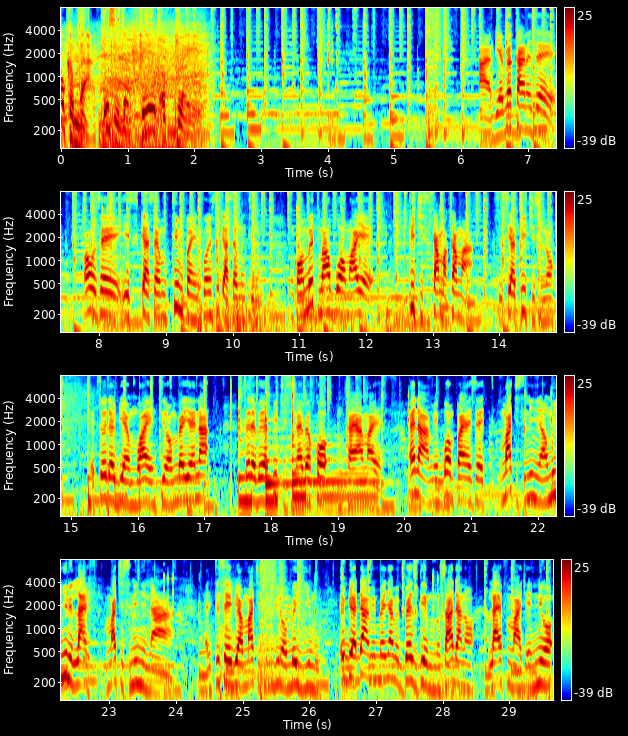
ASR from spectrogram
Welcome back. This is the field of play. Ah, deɛ mɛka ne sɛ ɔwo sɛ yɛsikasɛm tim mpanyinfoɔ no sikasɛm nti no nka ɔmbɛtumi aboa ɔmo ayɛ pitches kamakama sisi a pitches no ɛtɔ da bi a mmoa yɛ nti ɔmbɛyɛ na sɛdeɛ ɛbɛyɛ pitches na ɛbɛkɔ nkan ama yɛ ɛna mebɔ mpaeɛ sɛ matches no nyinaa monyini life matches no nyinaa ɛnte sɛ ebi a matches no bi na ɔmbɛyi mu ebi a da a mebɛnya me best game no saa da no life match ɛni hɔ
